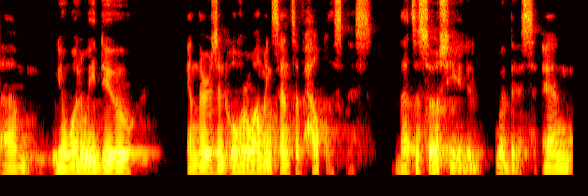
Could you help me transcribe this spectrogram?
Um, you know, what do we do? And there's an overwhelming sense of helplessness that's associated with this. And,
